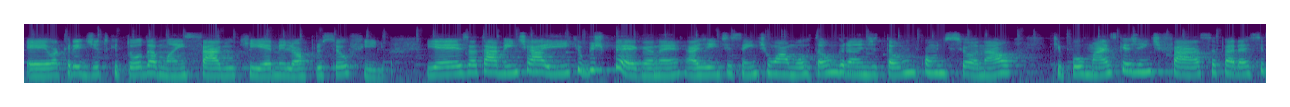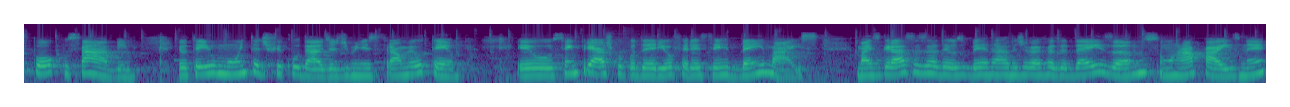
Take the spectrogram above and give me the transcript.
É, eu acredito que toda mãe sabe o que é melhor para o seu filho. E é exatamente aí que o bicho pega, né? A gente sente um amor tão grande, tão incondicional, que por mais que a gente faça, parece pouco, sabe? Eu tenho muita dificuldade de administrar o meu tempo. Eu sempre acho que eu poderia oferecer bem mais. Mas graças a Deus o Bernardo já vai fazer 10 anos, um rapaz, né?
